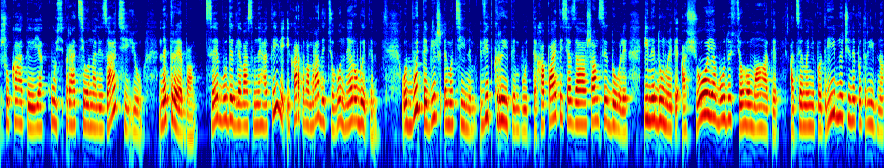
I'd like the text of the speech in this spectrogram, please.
шукати якусь раціоналізацію не треба. Це буде для вас в негативі, і карта вам радить цього не робити. От будьте більш емоційним, відкритим будьте, хапайтеся за шанси долі і не думайте, а що я буду з цього мати, а це мені потрібно чи не потрібно.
